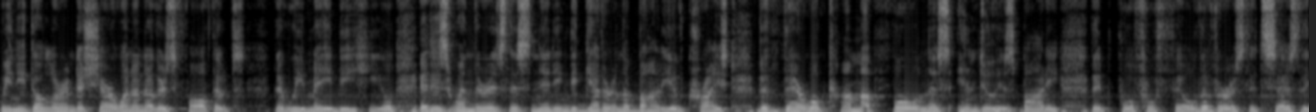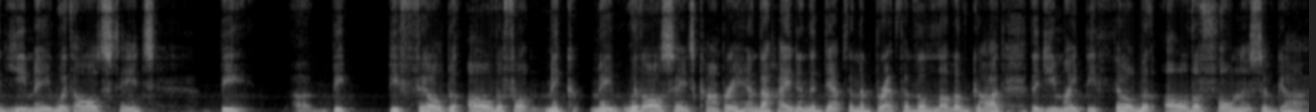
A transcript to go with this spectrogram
We need to learn to share one another's faults that we may be healed. It is when there is this knitting together in the body of Christ that there will come a fullness into his body that will fulfill the verse that says that ye may with all saints be uh, be be filled with all the full make may with all saints comprehend the height and the depth and the breadth of the love of God that ye might be filled with all the fullness of God.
